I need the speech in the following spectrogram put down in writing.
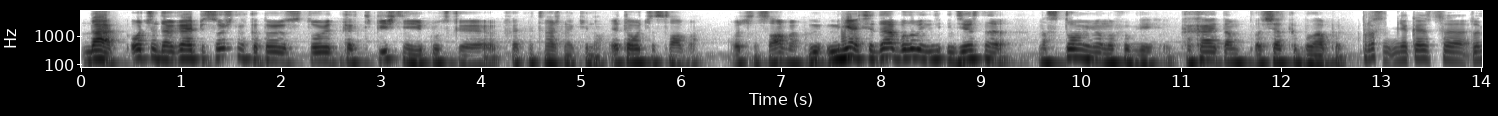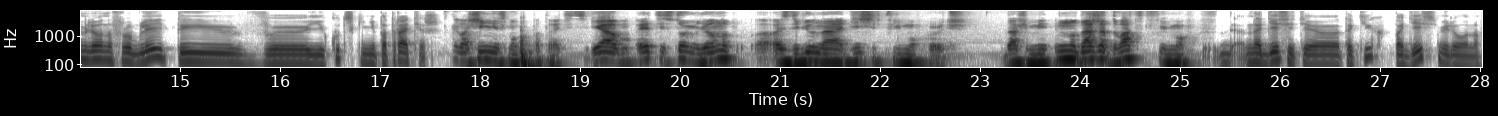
Да, очень дорогая песочница, которая стоит как типичное якутское короткометражное кино. Это очень слабо очень слабо. Мне всегда было интересно на 100 миллионов рублей. Какая там площадка была бы? Просто, мне кажется, 100 миллионов рублей ты в Якутске не потратишь. Вообще не смогу потратить. Я эти 100 миллионов а, разделю на 10 фильмов, короче. Даже, ну, даже 20 фильмов. На 10 э, таких по 10 миллионов,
